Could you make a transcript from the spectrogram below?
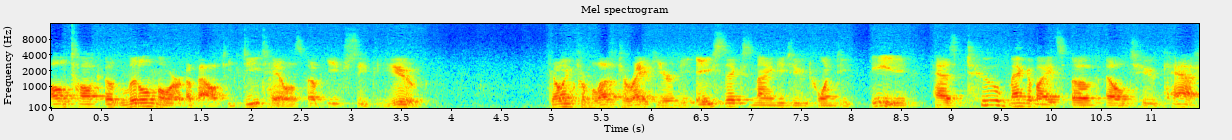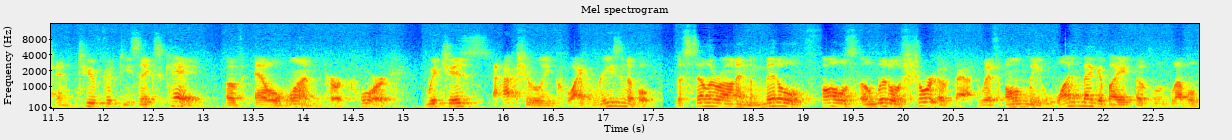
I'll talk a little more about the details of each CPU. Going from left to right here, the A6 9220E has 2 megabytes of L2 cache and 256K of L1 per core, which is actually quite reasonable. The Celeron in the middle falls a little short of that, with only 1 megabyte of level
